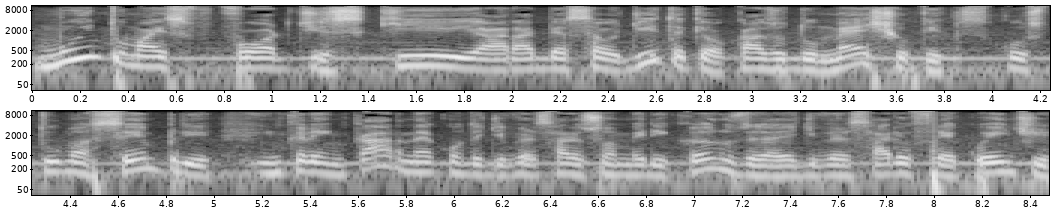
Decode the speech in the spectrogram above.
muito mais fortes que a Arábia Saudita, que é o caso do México, que costuma sempre encrencar né, contra adversários sul-americanos, é adversário frequente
